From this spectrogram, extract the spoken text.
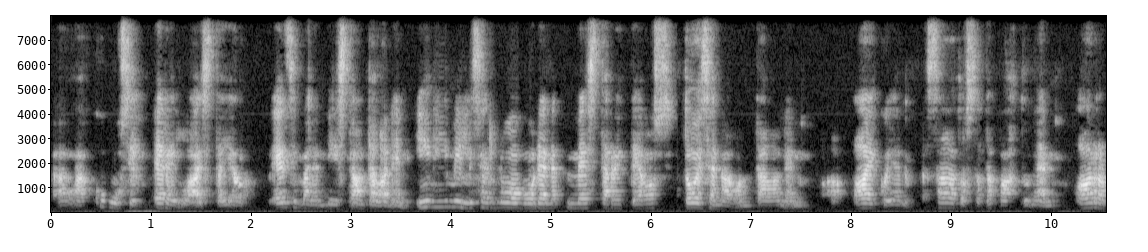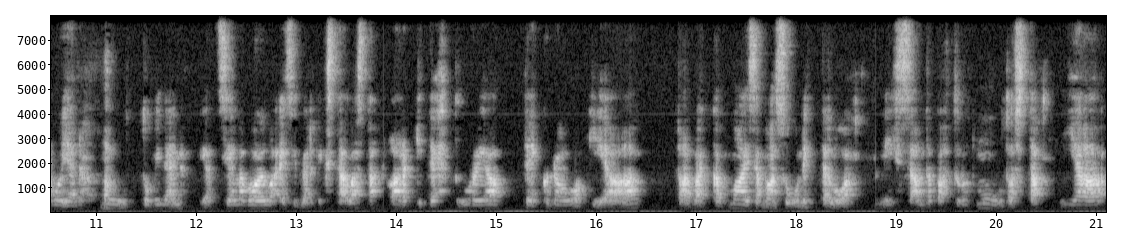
ää, kuusi erilaista. Ja ensimmäinen niistä on tällainen inhimillisen luovuuden mestariteos. Toisena on tällainen aikojen saatossa tapahtuneen arvojen muuttuminen. Ja siellä voi olla esimerkiksi tällaista arkkitehtuuria, teknologiaa tai vaikka maiseman suunnittelua, missä on tapahtunut muutosta. Ja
